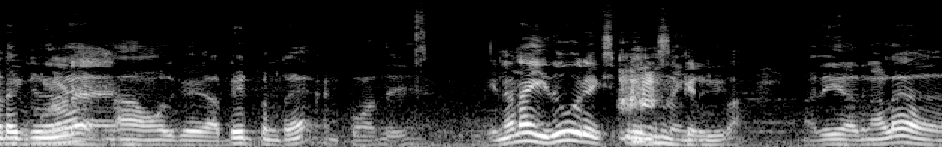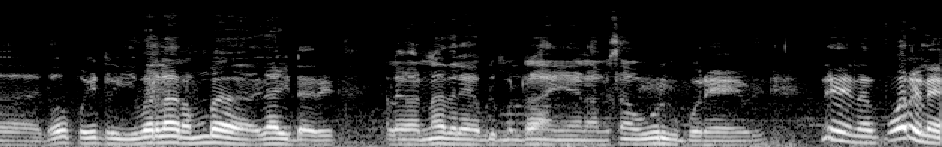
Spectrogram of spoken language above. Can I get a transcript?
நடக்குதுன்னு நான் உங்களுக்கு அப்டேட் பண்ணுறேன் இப்போ அது என்னன்னா இது ஒரு எக்ஸ்பீரியன்ஸ் எங்களுக்கு. அது அதனால ஏதோ போயிட்டு இருக்கு இவரெல்லாம் ரொம்ப இதாகிட்டாரு. அதில் அண்ணாதில் அப்படி பண்ணுறாங்க நான் பேசாம ஊருக்கு போகிறேன் அப்படி. "அண்ணே, நான் போகிறேனே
